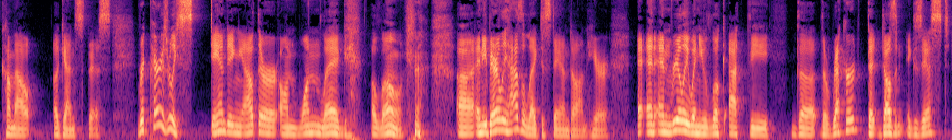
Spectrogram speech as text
come out against this. Rick Perry is really standing out there on one leg alone, uh, and he barely has a leg to stand on here and and really when you look at the the the record that doesn't exist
